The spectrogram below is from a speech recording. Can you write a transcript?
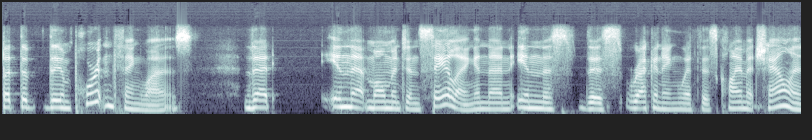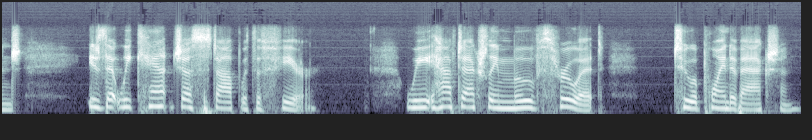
But the the important thing was that in that moment in sailing and then in this this reckoning with this climate challenge is that we can't just stop with the fear we have to actually move through it to a point of action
